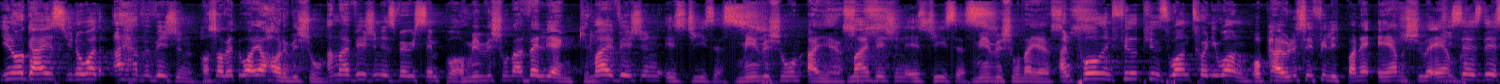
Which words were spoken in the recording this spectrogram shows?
You know, guys, you know what? I have a vision. Han sa, vet du hva, jeg har en visjon. And my vision is very Og simple. min visjon er veldig enkel. My vision is Jesus. Min visjon er Jesus. My vision is Jesus. Min visjon er Jesus. And Paul in Philippians 1:21, Og Paulus i Filipperne he says this:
